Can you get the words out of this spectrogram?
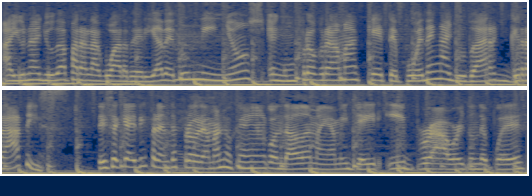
hay una ayuda para la guardería de tus niños en un programa que te pueden ayudar gratis. Dice que hay diferentes programas, los que hay en el condado de Miami-Dade y Broward, donde puedes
